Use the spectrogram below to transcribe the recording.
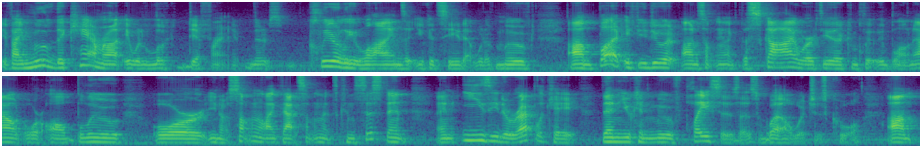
if I moved the camera, it would look different. There's clearly lines that you could see that would have moved. Um, but if you do it on something like the sky, where it's either completely blown out or all blue or you know something like that, something that's consistent and easy to replicate, then you can move places as well, which is cool. Um,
